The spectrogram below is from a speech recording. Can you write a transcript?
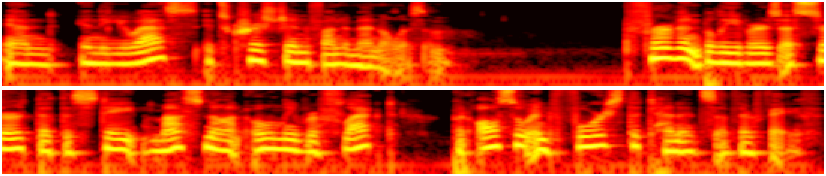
and in the US, it's Christian fundamentalism. Fervent believers assert that the state must not only reflect, but also enforce the tenets of their faith.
